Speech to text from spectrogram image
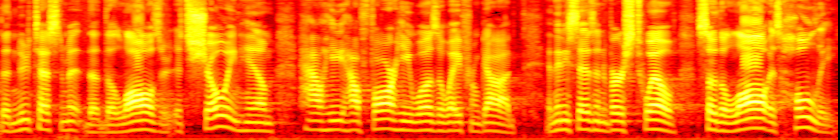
the New Testament, the, the laws, are, it's showing him how, he, how far he was away from God. And then he says in verse 12, So the law is holy,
